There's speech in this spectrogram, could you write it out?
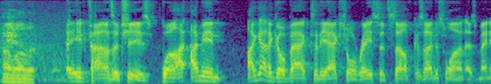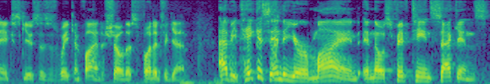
I love it. Eight pounds of cheese. Well, I, I mean, I got to go back to the actual race itself because I just want as many excuses as we can find to show this footage again. Abby, take us into your mind in those 15 seconds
